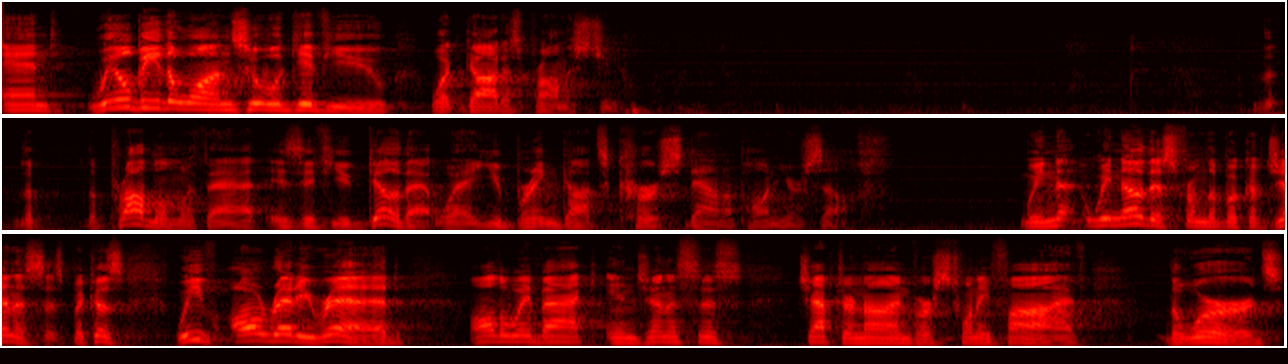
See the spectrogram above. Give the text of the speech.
and we'll be the ones who will give you what God has promised you. The, the, the problem with that is if you go that way, you bring God's curse down upon yourself. We know, we know this from the book of Genesis because we've already read all the way back in Genesis chapter 9, verse 25, the words,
